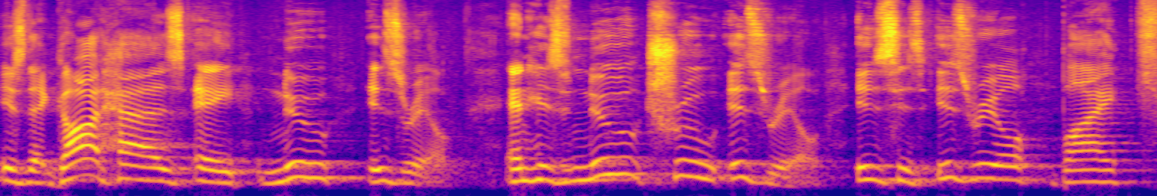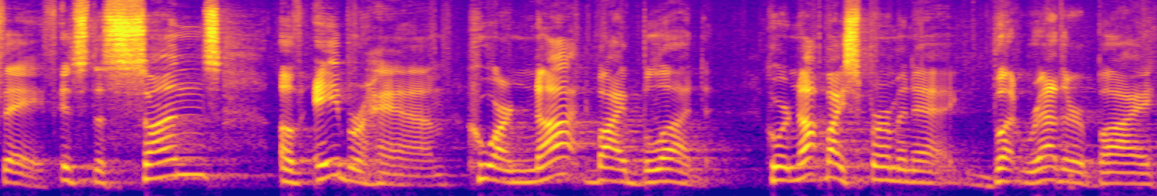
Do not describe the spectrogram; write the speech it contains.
is that God has a new Israel. And his new true Israel is his Israel by faith. It's the sons of Abraham who are not by blood, who are not by sperm and egg, but rather by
